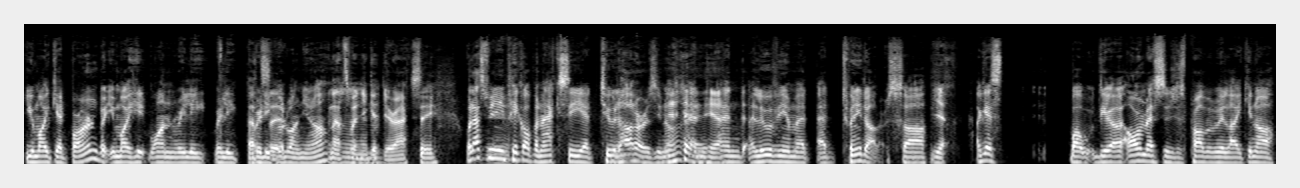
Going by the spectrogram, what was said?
you might get burned, but you might hit one really, really, That's really it. good one, you know? And that's when you get your Axie. Well, that's when you pick up an Axie at two dollars, you know, and, yeah. and Illuvium at, at twenty dollars. So Yeah. I guess well, the our message is probably like you know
